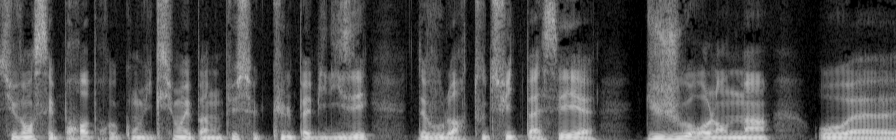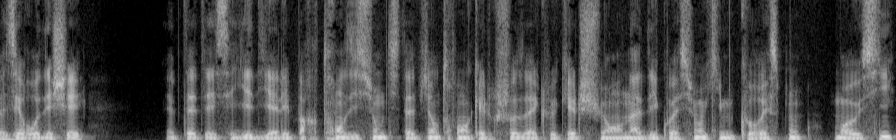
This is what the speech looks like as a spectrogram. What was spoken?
suivant ses propres convictions et pas non plus se culpabiliser de vouloir tout de suite passer euh, du jour au lendemain au euh, zéro déchet. Et peut-être essayer d'y aller par transition petit à petit en trouvant quelque chose avec lequel je suis en adéquation et qui me correspond moi aussi.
